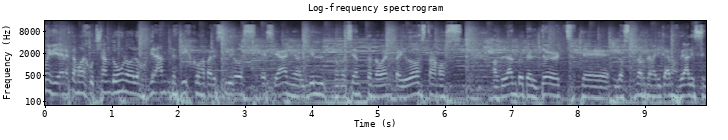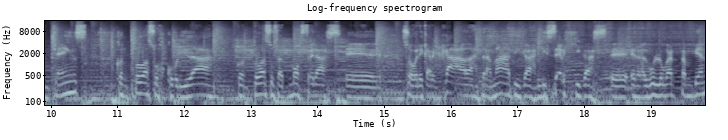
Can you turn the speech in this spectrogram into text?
Muy bien, estamos escuchando uno de los grandes discos aparecidos ese año, el 1992. Estamos hablando del Dirt de los norteamericanos de Alice in Chains, con toda su oscuridad, con todas sus atmósferas eh, sobrecargadas, dramáticas, lisérgicas eh, en algún lugar también.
